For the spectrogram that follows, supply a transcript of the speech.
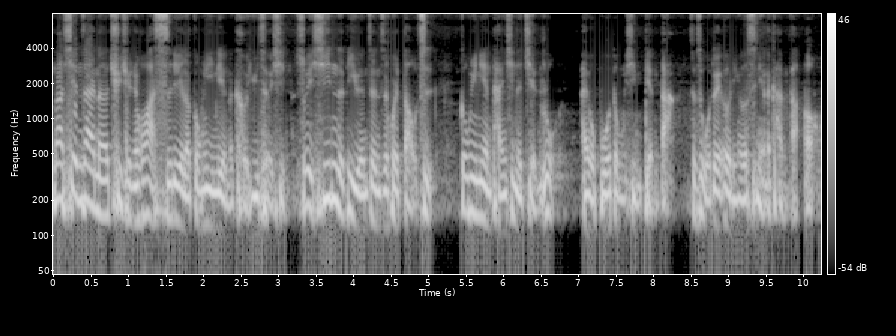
那现在呢，去全球化撕裂了供应链的可预测性，所以新的地缘政治会导致供应链弹性的减弱，还有波动性变大。这是我对二零二四年的看法哦。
